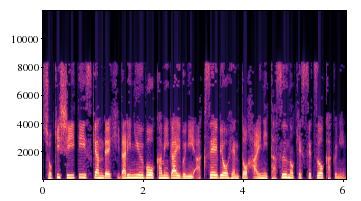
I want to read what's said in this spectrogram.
初期 CT スキャンで左乳房上外部に悪性病変と肺に多数の結節を確認。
